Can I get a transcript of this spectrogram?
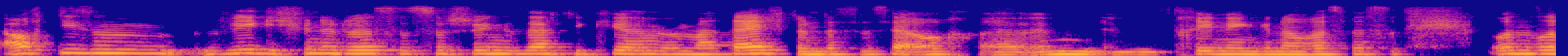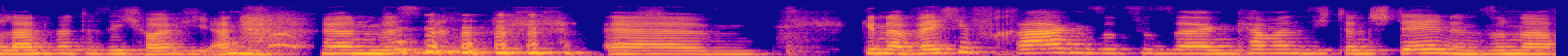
auf diesem Weg, ich finde, du hast es so schön gesagt, die Kühe haben immer recht und das ist ja auch äh, im, im, Training genau was, was unsere Landwirte sich häufig anhören müssen. ähm, Genau, welche Fragen sozusagen kann man sich dann stellen in so einer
